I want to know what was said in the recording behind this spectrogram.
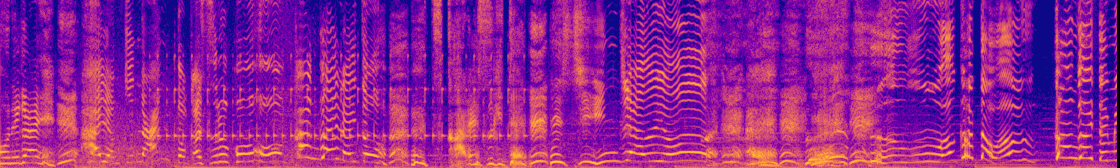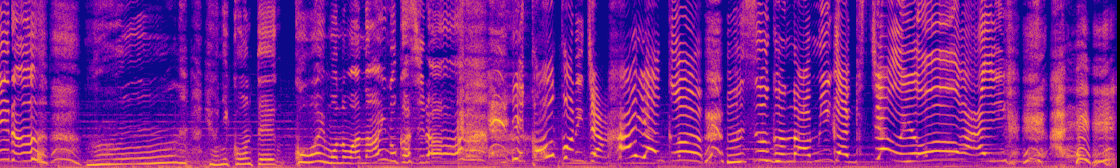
んお願い。早くとかする方法疲れすぎて死んじゃうよ。うわかったわ。考えてみる。うんユニコーンって怖いものはないのかしら。えココリちゃん早く。すぐ波が来ちゃうよ。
